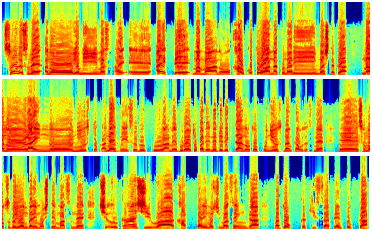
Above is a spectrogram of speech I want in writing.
そうですね。あのー、読みます。はい。えー、あえて、まあまあ、あのー、買うことはなくなりましたが、まあ、あの、LINE のニュースとかね、Facebook、アメブロとかでね、出てきたあのトップニュースなんかをですね、えー、その都度読んだりもしてますね。週刊誌は買ったりもしませんが、まあ、どっか喫茶店とか、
